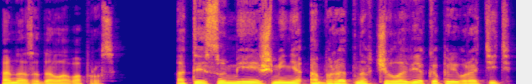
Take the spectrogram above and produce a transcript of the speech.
она задала вопрос. «А ты сумеешь меня обратно в человека превратить?»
